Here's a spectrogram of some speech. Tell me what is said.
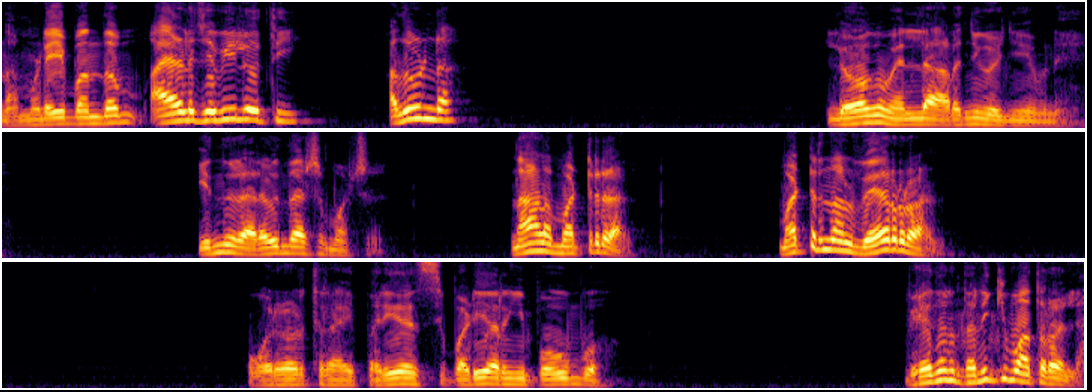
നമ്മുടെ ഈ ബന്ധം അയാളുടെ ചെവിയിലെത്തി. അതുകൊണ്ടാ? ലോകമെല്ലാം അറിഞ്ഞു കഴിഞ്ഞു ഇവനെ ഇന്നൊരു അരവിന്ദാഷ് മാഷ് നാളെ മറ്റൊരാൾ മറ്റന്നാൾ വേറൊരാൾ. ഓരോരുത്തരായി പരിഹസിച്ച് പടിയിറങ്ങി പോകുമ്പോൾ വേദന തനിക്ക് മാത്രമല്ല.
